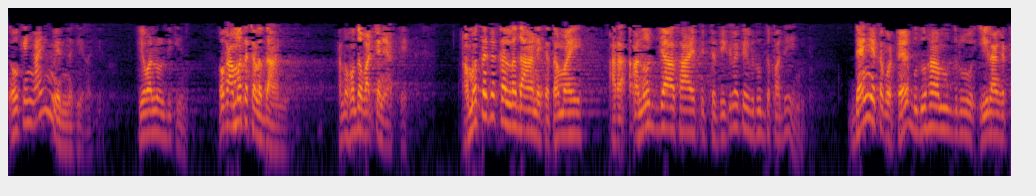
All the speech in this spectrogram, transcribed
ඕකෙන් අයින් වෙන්න කියලා කියනවා. දේවල් වලදී කියනවා. ඔක අමතක කළා දාන්න. අන හොඳ වචනයක් ඒක. අමතක කළා දාන එක තමයි අර අනුජ්ජාසායතිත්‍ති කියලාක විරුද්ධ පදේ ඉන්නේ. දැන් එතකොට බුදුහාමුදුරුවෝ ඊළඟට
